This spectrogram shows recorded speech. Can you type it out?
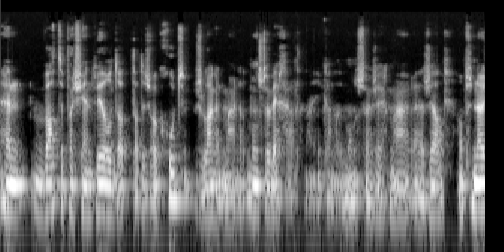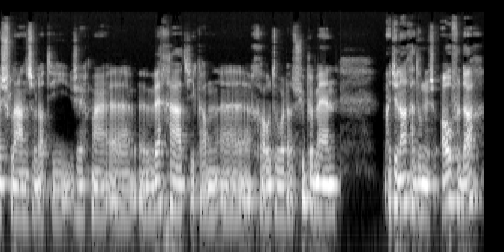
En wat de patiënt wil, dat, dat is ook goed, zolang het maar dat monster weggaat. Nou, je kan dat monster zeg maar uh, zelf op zijn neus slaan, zodat hij zeg maar uh, weggaat. Je kan uh, groter worden als Superman. Wat je dan gaat doen is overdag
